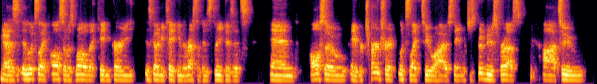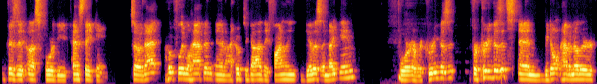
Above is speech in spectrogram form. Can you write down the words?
Yeah. As it looks like also as well that Caden Curry is going to be taking the rest of his three visits and also a return trip looks like to Ohio State, which is good news for us uh, to visit us for the Penn State game. So that hopefully will happen, and I hope to God they finally give us a night game for a recruiting visit for recruiting visits, and we don't have another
